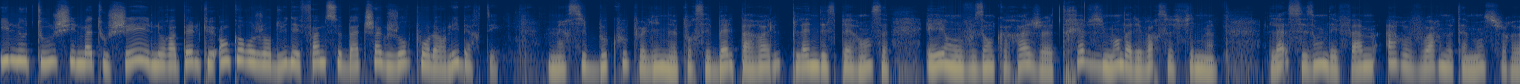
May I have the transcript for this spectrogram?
Il nous touche, il m'a touché, il nous rappelle que encore aujourd'hui des femmes se battent chaque jour pour leur liberté. Merci beaucoup Pauline pour ces belles paroles pleines d'espérance et on vous encourage très vivement d'aller voir ce film. La saison des femmes à revoir notamment sur euh,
